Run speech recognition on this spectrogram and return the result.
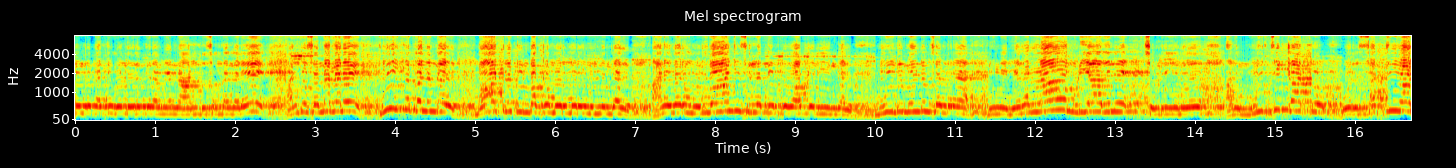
நின்று கத்திக் கொண்டிருக்கிறோம் என்ன அன்பு சொந்தங்களே. அன்பு சொந்தங்களே பிரித்துக் கொள்ளுங்கள். மாற்றத்தின் பக்கம் ஒரு முறை நில்லுங்கள். அனைவரும் உள்வாஞ்சி சின்னத்திற்கு வாக்களியுங்கள். மீண்டும் மீண்டும் சொல்றேன் நீங்க எதெல்லாம் முடியாதுன்னு சொல்றீங்களோ அதை முடிச்சு காட்டும் ஒரு சக்தியோட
